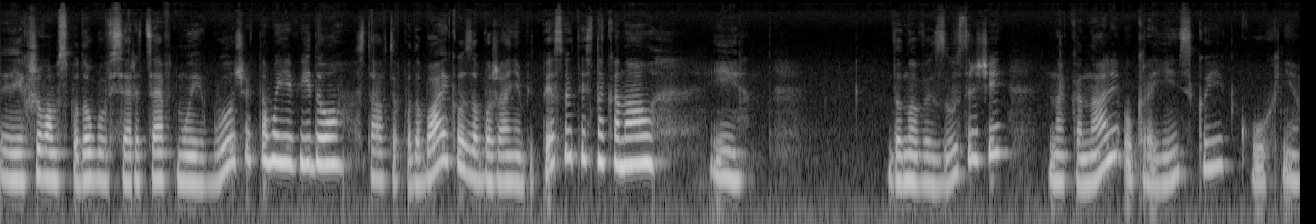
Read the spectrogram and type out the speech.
Е, Якщо вам сподобався рецепт моїх булочок та моє відео, ставте вподобайку, за бажанням підписуйтесь на канал. І до нових зустрічей на каналі Української кухні.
